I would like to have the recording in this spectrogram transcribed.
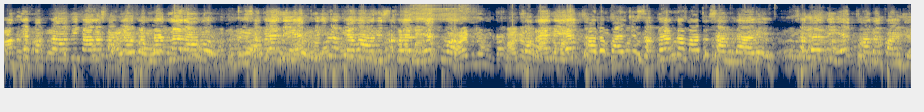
आपल्या हक्क अधिकारासाठी आपण लढणार आहोत. सगळ्यांनी एक निष्ठ ठेवा आणि सगळ्यांनी एक झालं पाहिजे. सगळ्यांना माझं सांगणं आहे. सगळ्यांनी एक झालं पाहिजे.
